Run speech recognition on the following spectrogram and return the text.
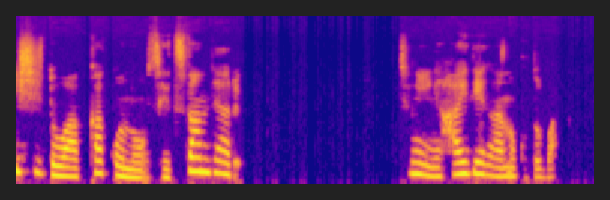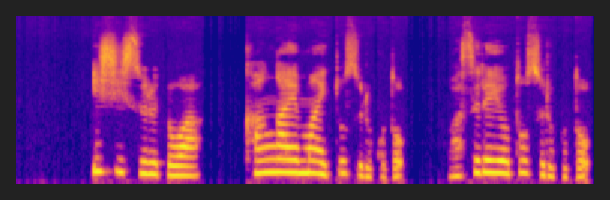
意志とは過去の切断である。次にハイデガーの言葉。意志するとは考えまいとすること、忘れようとすること、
